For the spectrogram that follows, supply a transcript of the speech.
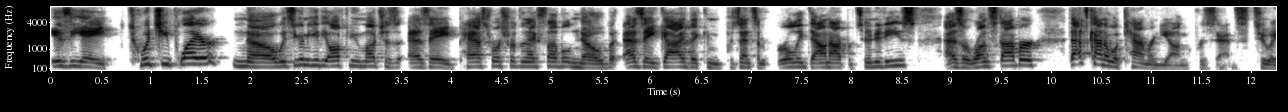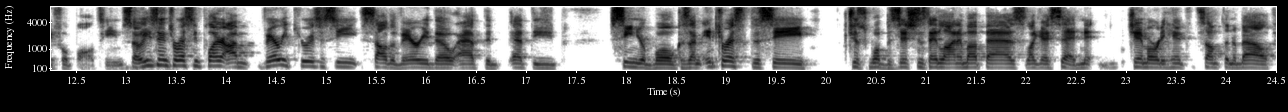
Is he a twitchy player? No. Is he going to give you off you much as, as a pass rusher at the next level? No. But as a guy that can present some early down opportunities as a run stopper, that's kind of what Cameron Young presents to a football team. So he's an interesting player. I'm very curious to see Saldiveri though at the at the Senior Bowl because I'm interested to see just what positions they line him up as. Like I said, Jim already hinted something about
